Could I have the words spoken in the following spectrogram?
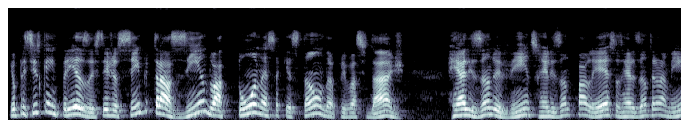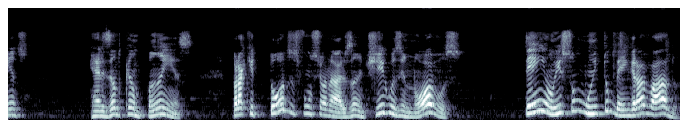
Eu preciso que a empresa esteja sempre trazendo à tona essa questão da privacidade, realizando eventos, realizando palestras, realizando treinamentos, realizando campanhas, para que todos os funcionários antigos e novos tenham isso muito bem gravado.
